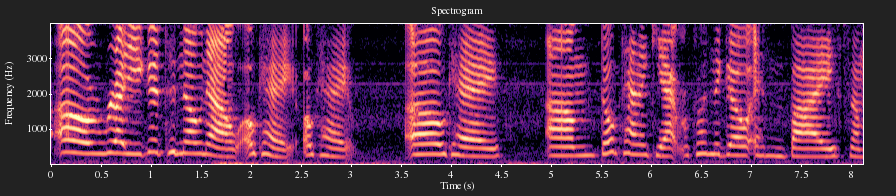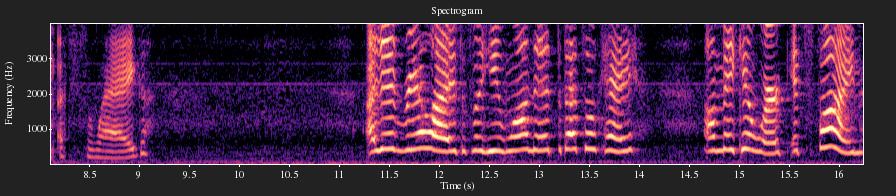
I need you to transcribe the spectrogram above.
Alrighty, good to know now. Okay, okay, okay. Um, don't panic yet. We're going to go and buy some swag. I didn't realize that's what he wanted, but that's okay. I'll make it work. It's fine.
